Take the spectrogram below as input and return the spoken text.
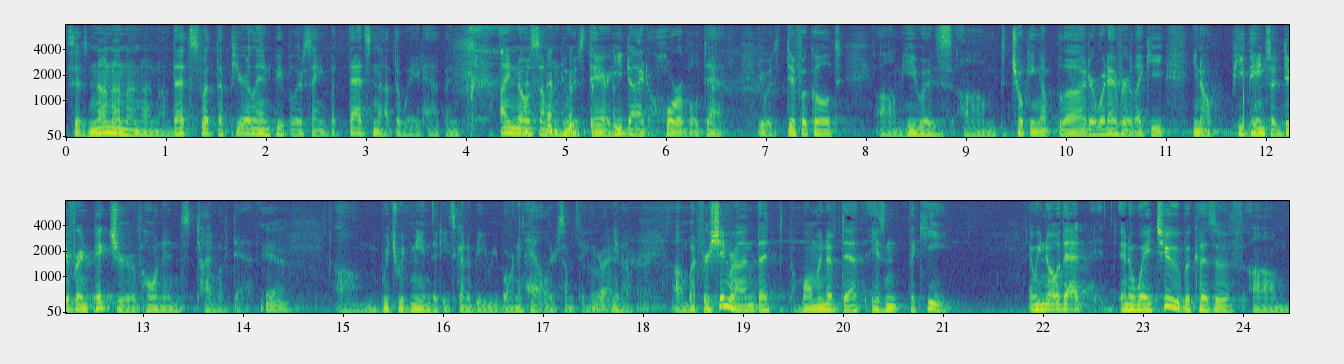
says, no, no, no, no, no. That's what the Pure Land people are saying, but that's not the way it happened. I know someone who was there. He died a horrible death. It was difficult. Um, he was um, choking up blood or whatever. Like he, you know, he paints a different picture of Honen's time of death Yeah. um, which would mean that he's going to be reborn in hell or something. Right, you know. right. Um, but for Shinran, that moment of death isn't the key, and we know that in a way too because of um,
